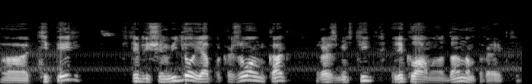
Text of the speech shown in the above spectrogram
А, теперь в следующем видео я покажу вам, как разместить рекламу на данном проекте.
